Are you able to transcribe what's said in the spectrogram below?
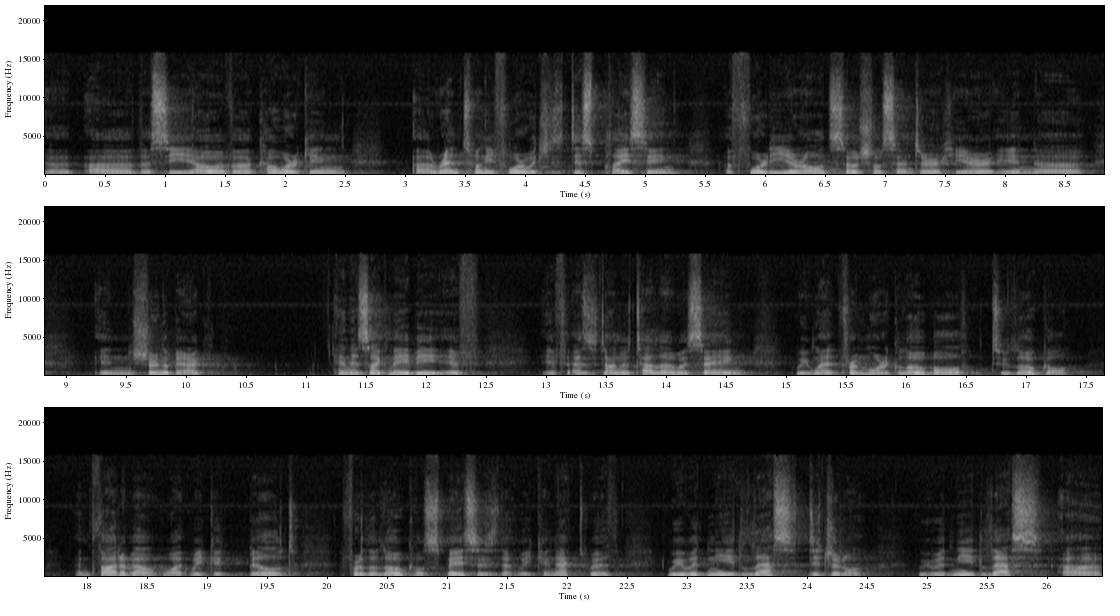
a, a, the CEO of a co-working uh, Rent 24, which is displacing a 40 year old social center here in, uh, in Schöneberg. And it's like maybe if, if, as Donatella was saying, we went from more global to local and thought about what we could build for the local spaces that we connect with, we would need less digital. We would need less uh,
